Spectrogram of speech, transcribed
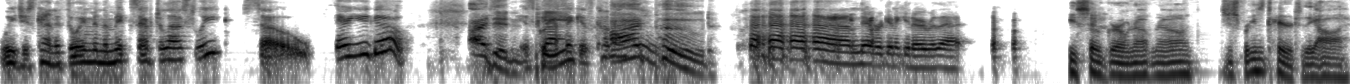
we just kind of threw him in the mix after last week. So there you go. I didn't His pee. graphic is coming I soon. pooed. I'm never going to get over that. He's so grown up now. Just brings a tear to the eye.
